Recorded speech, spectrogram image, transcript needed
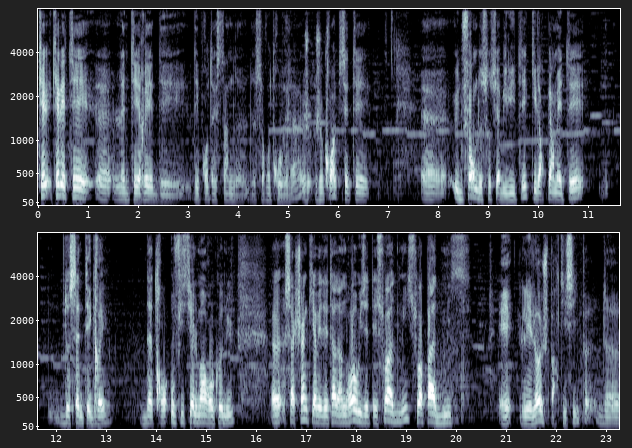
Quel, était euh, l'intérêt des, protestants de, se retrouver là? Je, je, crois que c'était euh, une forme de sociabilité qui leur permettait de s'intégrer, d'être officiellement reconnus, euh, sachant qu'il y avait des tas d'endroits où ils étaient soit admis, soit pas admis. Et les loges participent de,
